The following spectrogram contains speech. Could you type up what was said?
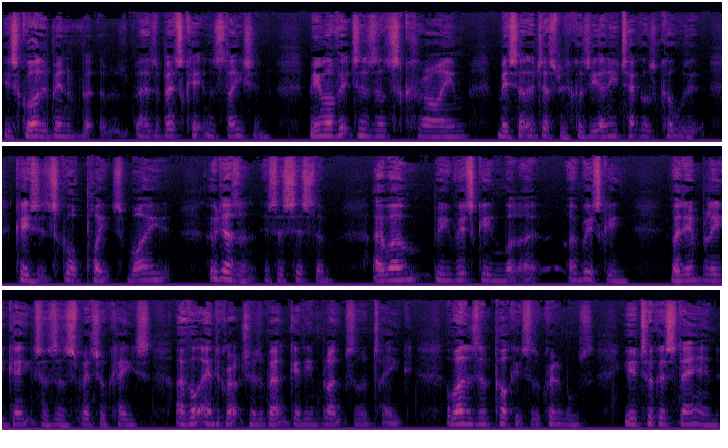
His squad had been has the best kit in the station. Meanwhile, victims of crime miss out just because he only tackles cases that score points. Why? Who doesn't? It's a system. I won't be risking what I, I'm risking if I didn't believe Gates was a special case. I thought anti-corruption was about getting blokes on the take, the ones in the pockets of the criminals. You took a stand.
